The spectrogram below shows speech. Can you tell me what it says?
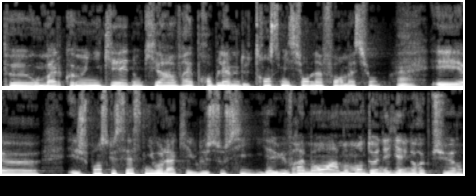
peu ou mal communiquées, donc il y a un vrai problème de transmission de l'information. Et, euh, et je pense que c'est à ce niveau-là qu'il y a eu le souci. Il y a eu vraiment, à un moment donné, il y a une rupture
